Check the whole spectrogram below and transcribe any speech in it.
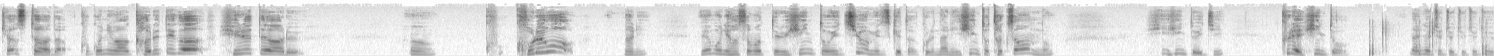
キャスターだ。ここにはカルテが入れてある。うん。ここれは？何？メモに挟まってるヒント1を見つけたこれ何？ヒントたくさんあんの？ヒヒント 1? くれヒント何？ちょちょちょちょちょ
